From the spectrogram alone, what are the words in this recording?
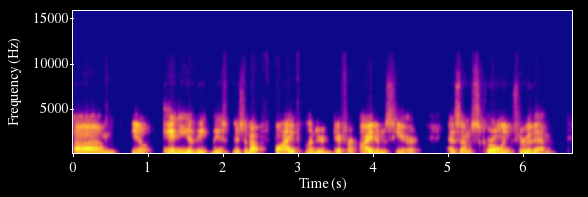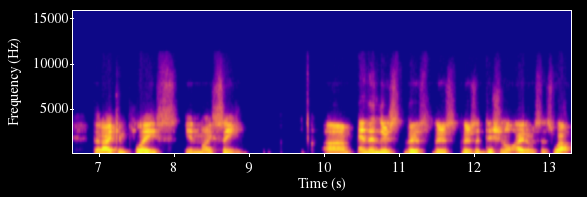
um, you know, any of the, these, there's about 500 different items here as I'm scrolling through them that I can place in my scene. Um, and then there's there's there's there's additional items as well.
